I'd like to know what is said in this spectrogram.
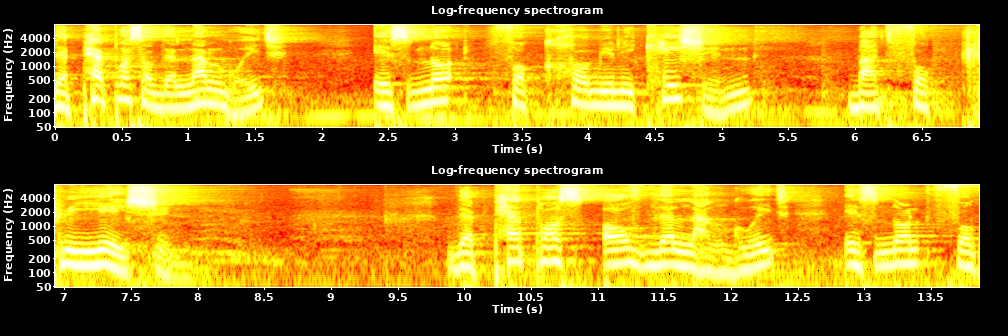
the purpose of the language is not for communication but for creation. The purpose of the language is not for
